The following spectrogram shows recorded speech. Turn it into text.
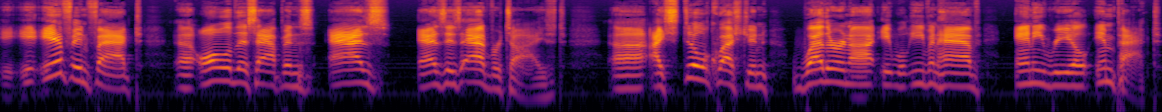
if in fact uh, all of this happens as as is advertised, uh, I still question whether or not it will even have any real impact.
